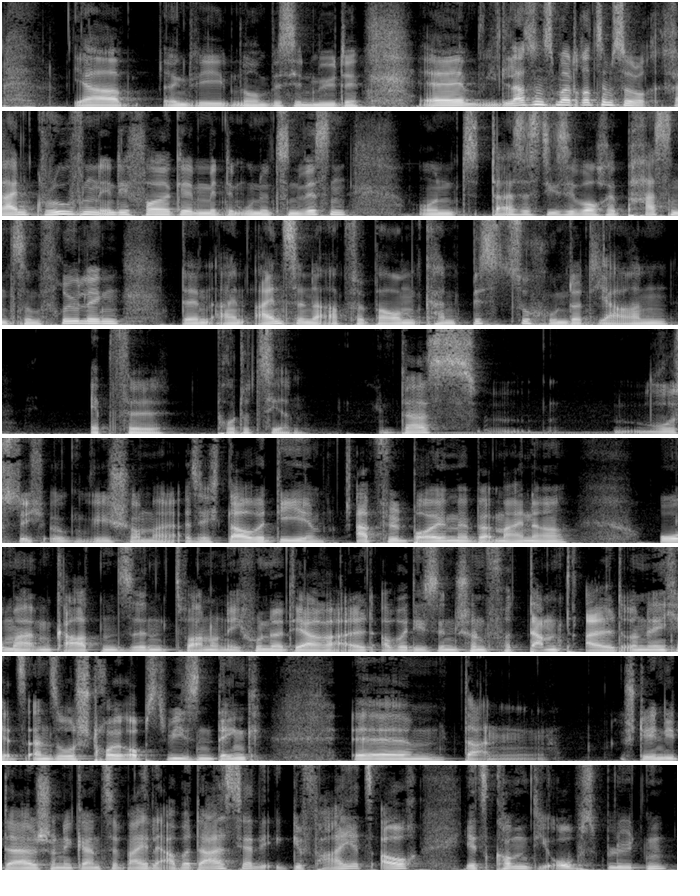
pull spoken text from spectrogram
Ja, irgendwie noch ein bisschen müde. Äh, lass uns mal trotzdem so rein grooven in die Folge mit dem unnützen Wissen. Und das ist diese Woche passend zum Frühling, denn ein einzelner Apfelbaum kann bis zu 100 Jahren Äpfel produzieren. Das wusste ich irgendwie schon mal. Also ich glaube, die Apfelbäume bei meiner Oma im Garten sind zwar noch nicht 100 Jahre alt, aber die sind schon verdammt alt. Und wenn ich jetzt an so Streuobstwiesen denke, ähm, dann stehen die da ja schon eine ganze Weile. Aber da ist ja die Gefahr jetzt auch, jetzt kommen die Obstblüten.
